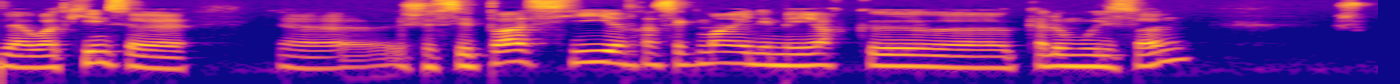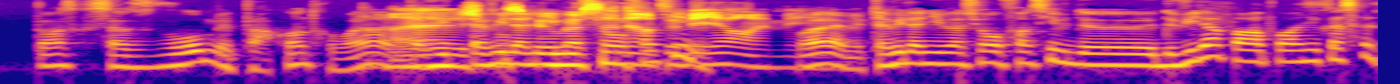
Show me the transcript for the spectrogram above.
ben Watkins, euh, euh, je sais pas si intrinsèquement il est meilleur que Callum Wilson. Pense que ça se vaut, mais par contre, voilà, t'as ouais, vu, as vu l'animation offensive. Meilleur, mais... Ouais, mais t'as vu l'animation offensive de, de, Villa par rapport à Newcastle.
